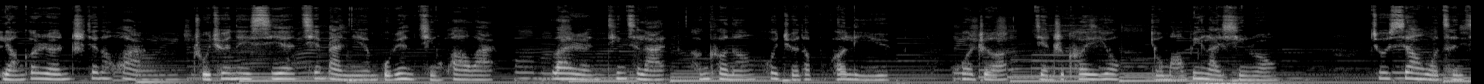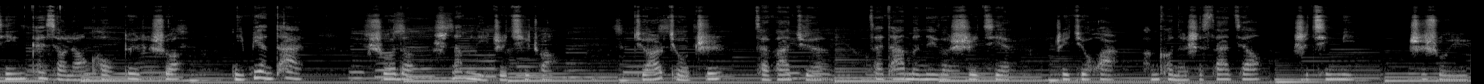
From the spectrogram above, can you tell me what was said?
两个人之间的话，除却那些千百年不变的情话外，外人听起来很可能会觉得不可理喻，或者简直可以用有毛病来形容。就像我曾经看小两口对着说“你变态”，说的是那么理直气壮，久而久之才发觉，在他们那个世界，这句话很可能是撒娇，是亲密。是属于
